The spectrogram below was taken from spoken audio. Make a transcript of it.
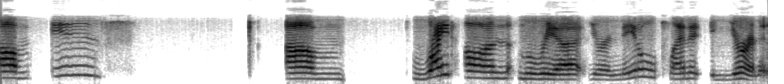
um, is um, right on Maria, your natal planet Uranus.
